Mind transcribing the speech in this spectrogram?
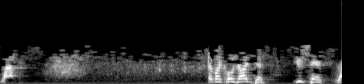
what? Everybody close your eyes and say, you said what?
